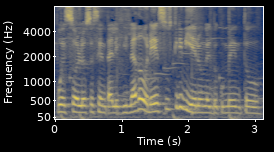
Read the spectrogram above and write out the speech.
pues solo 60 legisladores suscribieron el documento.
